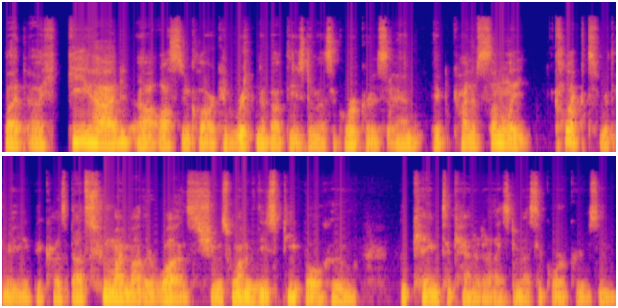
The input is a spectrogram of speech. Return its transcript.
But uh, he had uh, Austin Clarke had written about these domestic workers, and it kind of suddenly clicked with me because that's who my mother was. She was one of these people who who came to Canada as domestic workers and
